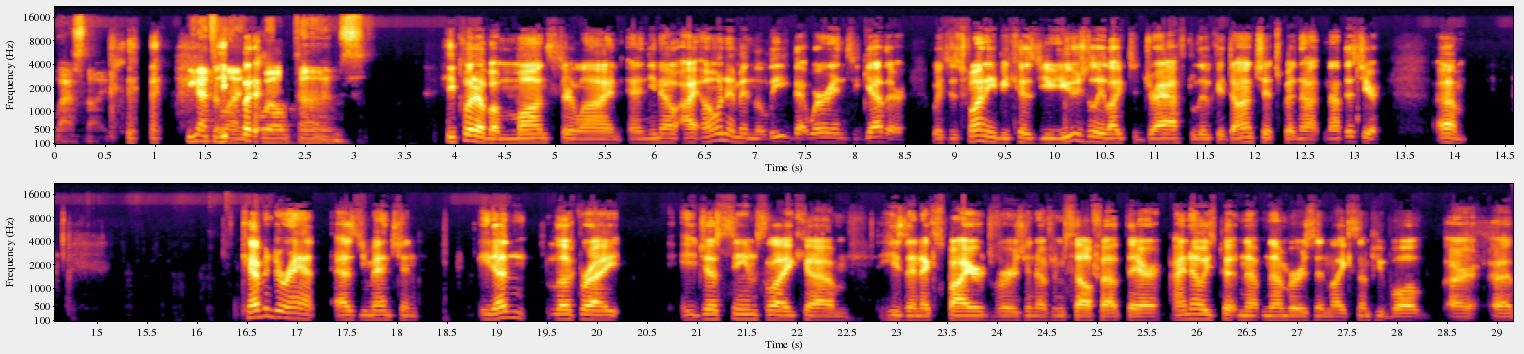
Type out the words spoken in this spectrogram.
last night. He got to line 12 times. He put up a monster line. And, you know, I own him in the league that we're in together, which is funny because you usually like to draft Luka Doncic, but not not this year. Um, Kevin Durant, as you mentioned, he doesn't look right he just seems like um, he's an expired version of himself out there. I know he's putting up numbers, and like some people are uh,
